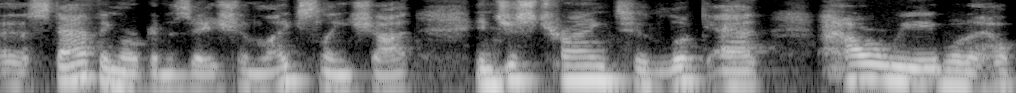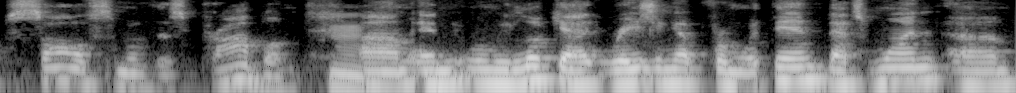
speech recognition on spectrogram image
a staffing organization like Slingshot in just trying to look at how are we able to help solve some of this problem. Mm. Um, and when we look at raising up from within, that's one. Um,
